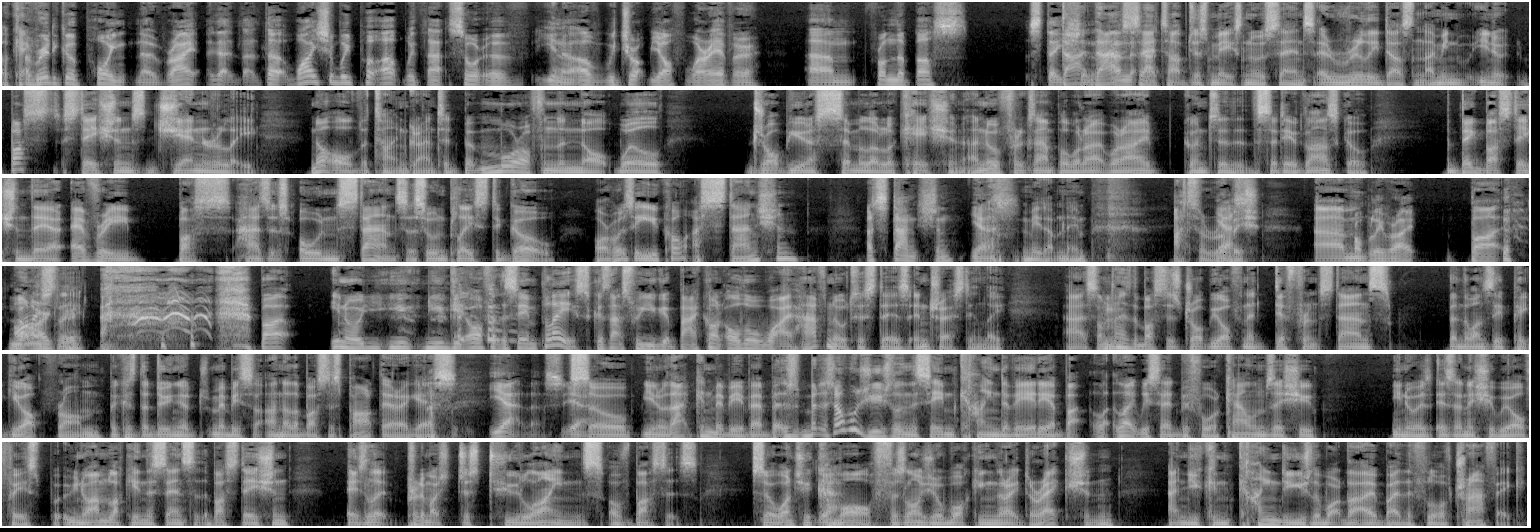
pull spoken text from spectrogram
Okay, A really good point, though, right? That, that, that- why should we put up with that sort of, you know, oh, we drop you off wherever um, from the bus station? That, that And, uh, setup just makes no sense. It really doesn't. I mean, you know, bus stations generally, not all the time, granted, but more often than not, will drop you in a similar location. I know, for example, where I where I go into the, city of Glasgow, the big bus station there, every bus has its own stance, its own place to go, or what is it you call it? a stanchion? a stanchion, yes, Made up name, utter Yes. rubbish. Um, probably right. but honestly, but you know, you you get off at the same place because that's where you get back on. Although what I have noticed is, interestingly, uh, sometimes Hmm. the buses drop you off in a different stance than the ones they pick you up from because they're doing a maybe another bus is parked there. I guess. That's, yeah, that's yeah. So you know that can maybe be a bit, but it's, but it's always usually in the same kind of area. But li- like we said before, Callum's issue, you know, is, is an issue we all face. But you know, I'm lucky in the sense that the bus station is pretty much just two lines of buses. So once you come Yeah. off, as long as you're walking in the right direction, and you can kind of usually work that out by the flow of traffic,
